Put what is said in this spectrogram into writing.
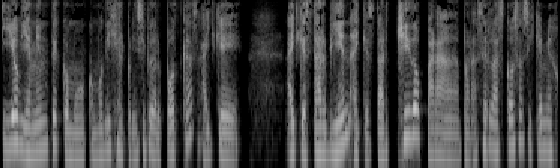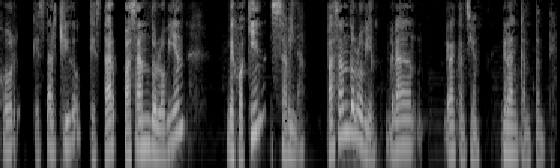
Y obviamente, como, como dije al principio del podcast, hay que, hay que estar bien, hay que estar chido para, para hacer las cosas y qué mejor que estar chido que estar pasándolo bien de Joaquín Sabina. Pasándolo bien, gran, gran canción, gran cantante.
